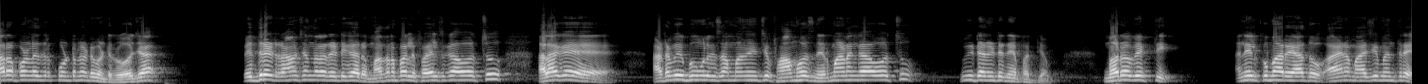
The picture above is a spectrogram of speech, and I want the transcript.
ఆరోపణలు ఎదుర్కొంటున్నటువంటి రోజా పెద్దిరెడ్డి రామచంద్రారెడ్డి గారు మదనపల్లి ఫైల్స్ కావచ్చు అలాగే అటవీ భూములకు సంబంధించి ఫామ్ హౌస్ నిర్మాణం కావచ్చు వీటన్నిటి నేపథ్యం. మరో వ్యక్తి అనిల్ కుమార్ యాదవ్ ఆయన మాజీ మంత్రే.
